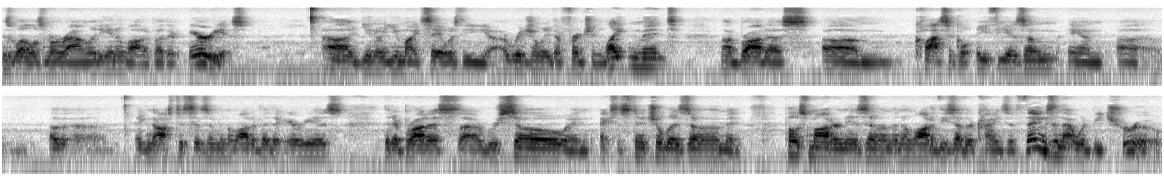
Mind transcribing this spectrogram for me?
as well as morality and a lot of other areas. Uh, you know, you might say it was the uh, originally the French Enlightenment uh, brought us um, classical atheism and uh, uh, agnosticism in a lot of other areas. That it brought us Rousseau and existentialism and postmodernism and a lot of these other kinds of things, and that would be true.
